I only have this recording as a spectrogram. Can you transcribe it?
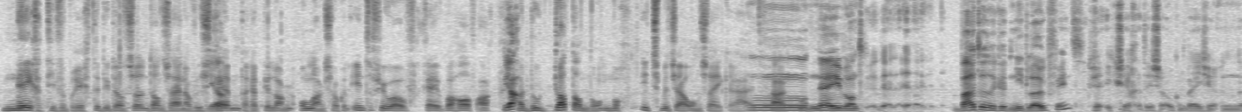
negatieve berichten die dan, dan zijn over je Ja. stem, daar heb je lang, onlangs ook een interview over gegeven bij half acht. Ja. Maar doet dat dan nog- iets met jouw onzekerheid? Mm, nee, want eh, buiten dat ik het niet leuk vind. Ik zeg, het is ook een beetje een-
